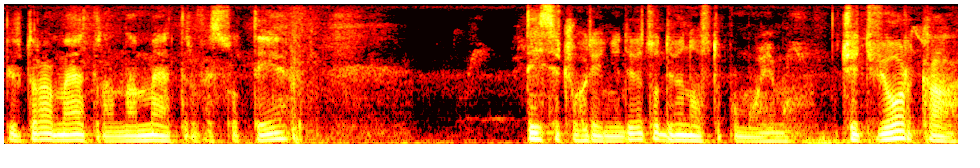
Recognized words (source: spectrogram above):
Півтора метра на метр висоти. Тисячу гривень, 990, по-моєму. Четверка.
